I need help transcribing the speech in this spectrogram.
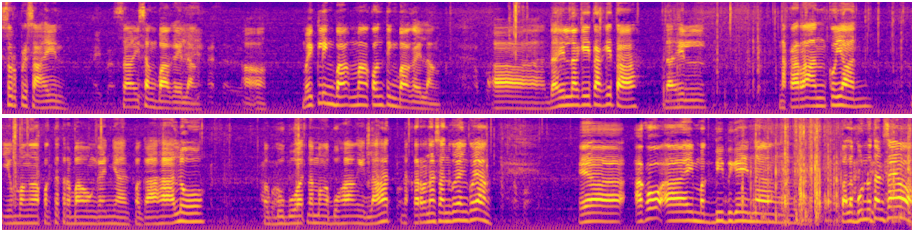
sorpresahin sa isang bagay lang. Oo. May kling ba, mga konting bagay lang. Ah, dahil nakita kita, dahil nakaraan ko 'yan, yung mga pagtatrabahong ganyan, paghahalo, pagbubuhat ng mga buhangin, lahat nakaranasan ko 'yan, kuya. Kaya ako ay magbibigay ng palabunutan sa'yo.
